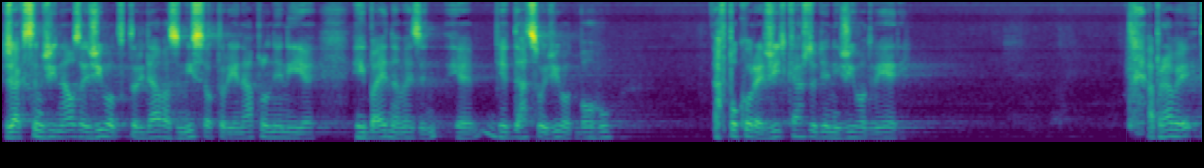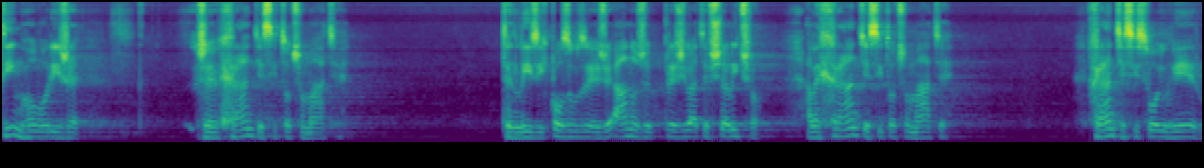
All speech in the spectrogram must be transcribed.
Že ak chcem žiť naozaj život, ktorý dáva zmysel, ktorý je naplnený, je, iba jedna vec, je, je dať svoj život Bohu a v pokore žiť každodenný život viery. A práve tým hovorí, že, že chránte si to, čo máte. Ten líz ich pozbudzuje, že áno, že prežívate všeličo, ale chránte si to, čo máte. Chránte si svoju vieru.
